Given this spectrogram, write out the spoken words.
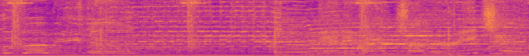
the very end. Many men try to reach it.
